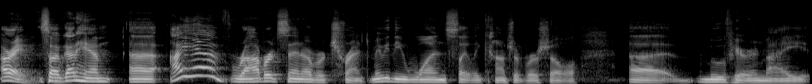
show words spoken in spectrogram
All right, so I've got him. Uh, I have Robertson over Trent. Maybe the one slightly controversial uh, move here in my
